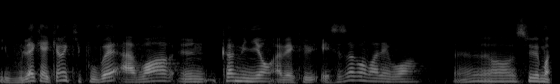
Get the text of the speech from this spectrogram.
Il voulait quelqu'un qui pouvait avoir une communion avec lui. Et c'est ça qu'on va aller voir. Euh, suivez-moi.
